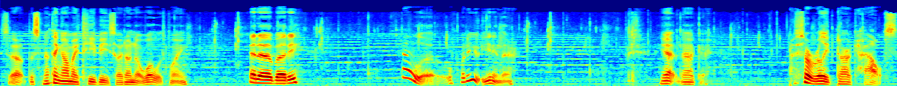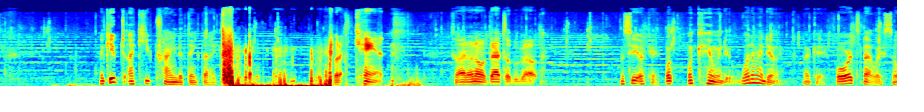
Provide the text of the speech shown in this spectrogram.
So, there's nothing on my TV, so I don't know what was playing. Hello, buddy. Hello. What are you eating there? Yeah, okay. This is a really dark house. I keep I keep trying to think that I can, but I can't. So I don't know what that's up about. Let's see. Okay, what what can we do? What am I doing? Okay, forward's that way. So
